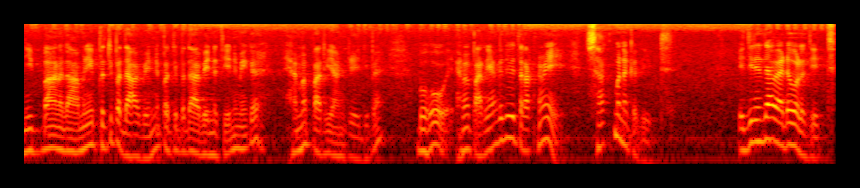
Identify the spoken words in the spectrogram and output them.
නිබ්බාන ගාමිනී ප්‍රතිපදාව වෙන්නේ. ප්‍රතිපදාව වෙන්න තියෙන මේක හැම පරියන්කේදීම බොහෝ හැම පරියන්කදී විතරක් නෙවෙයි සක්මනකදීත් එදිනෙදා වැඩවලදීත්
